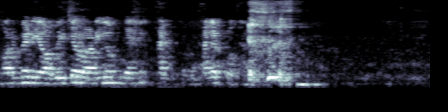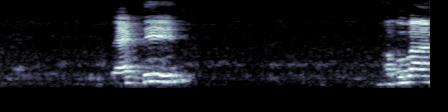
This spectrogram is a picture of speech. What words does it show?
ধর্মের এই অবিচার অনিয়ম দেশে থাকার কথা। একদিন ভগবান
